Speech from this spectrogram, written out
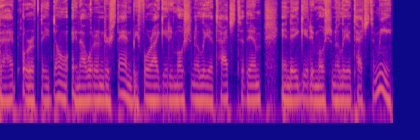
that or if they don't. And I would understand before I get emotionally attached to them and they get emotionally attached to me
